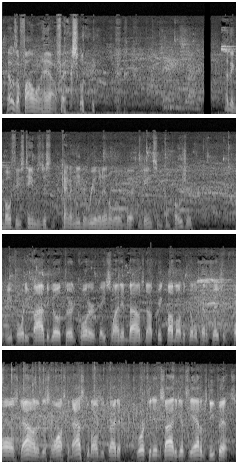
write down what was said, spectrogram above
that. Was a foul and a half, actually. I think both these teams just kind of need to reel it in a little bit, gain some composure. 3.45 to go, third quarter. Baseline inbounds. Now Creekbaum on the dribble penetration falls down and just lost the basketball as he tried to work it inside against the Adams defense.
